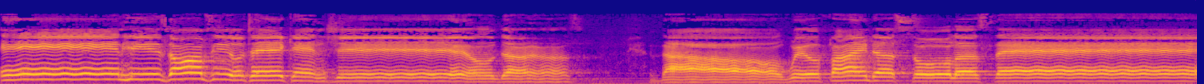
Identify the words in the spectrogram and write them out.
In his arms he'll take and shield us. thou wilt find us solace there.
